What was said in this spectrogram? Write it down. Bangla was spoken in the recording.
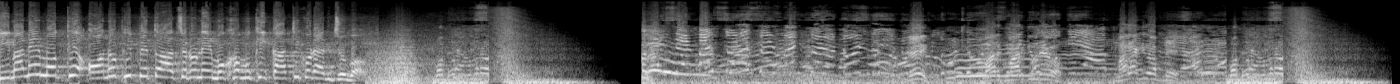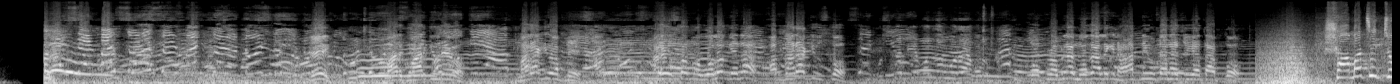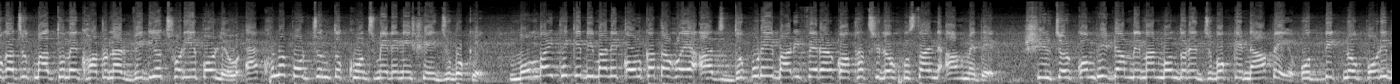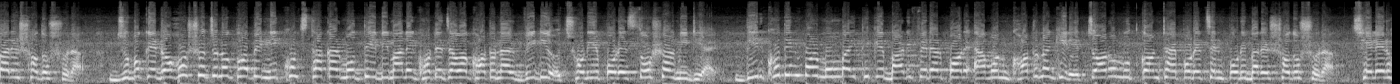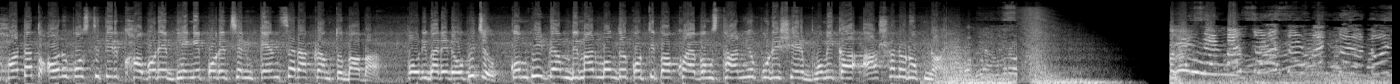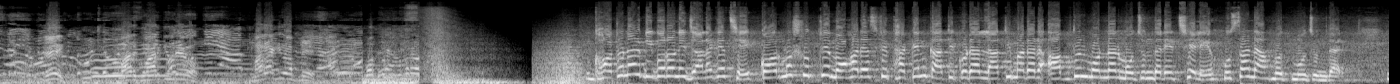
বিমানের মধ্যে অনভিপ্রেত আচরণের মুখোমুখি কাটিকোড়ার যুবক सर मत करो सर मत करो डोंट डू ए, मार मार क्यों रहे हो मारा क्यों आपने सर मत करो सर मत करो डोंट डू ए, मार मार क्यों रहे हो मारा क्यों आपने अरे उसको बोलोगे ना अब मारा क्यों उसको तो प्रॉब्लम होगा लेकिन हाथ नहीं उठाना चाहिए था आपको সামাজিক যোগাযোগ মাধ্যমে ঘটনার ভিডিও ছড়িয়ে পড়লেও এখনও পর্যন্ত খোঁজ মেলেনি সেই যুবকের মুম্বাই থেকে বিমানে কলকাতা হয়ে আজ দুপুরেই বাড়ি ফেরার কথা ছিল হুসাইন আহমেদের। শিলচর গম্ভীরগ্রাম বিমানবন্দরের যুবককে না পেয়ে উদ্বিগ্ন পরিবারের সদস্যরা। যুবকের রহস্যজনকভাবে নিখোঁজ থাকার মধ্যেই বিমানে ঘটে যাওয়া ঘটনার ভিডিও ছড়িয়ে পড়ে সোশ্যাল মিডিয়ায়। দীর্ঘদিন পর মুম্বাই থেকে বাড়ি ফেরার পর এমন ঘটনা ঘিরে চরম উৎকণ্ঠায় পড়েছেন পরিবারের সদস্যরা। ছেলের হঠাৎ অনুপস্থিতির খবরে ভেঙে পড়েছেন ক্যান্সার আক্রান্ত বাবা। পরিবারের অভিযোগ কুম্ভীরগ্রাম বিমানবন্দর কর্তৃপক্ষ এবং স্থানীয় পুলিশের ভূমিকা আশানুরূপ নয়। ঘটনার বিবরণে জানা গেছে, কর্মসূত্রে মহারাষ্ট্রে থাকেন কাটিকোড়ার লাঠিমারার আব্দুল মন্নার মজুমদারের ছেলে হুসান আহমদ মজুমদার।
